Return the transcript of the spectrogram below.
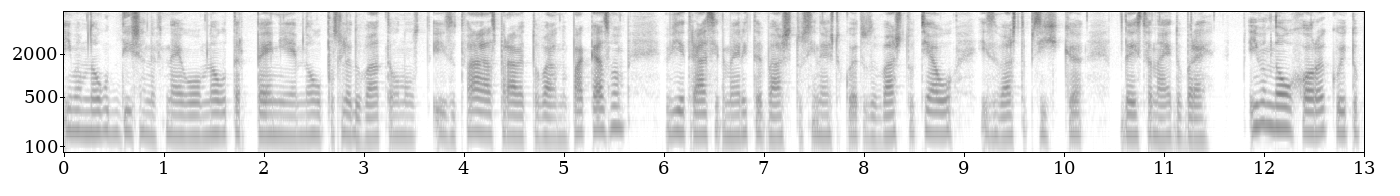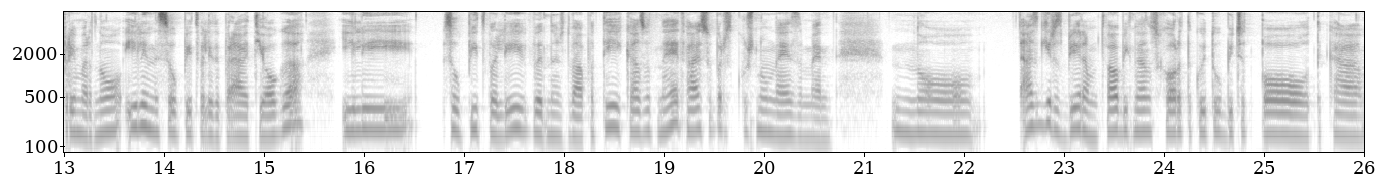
има много дишане в него, много търпение, много последователност и затова аз правя това. Но пак казвам, вие трябва да си намерите вашето си нещо, което за вашето тяло и за вашата психика действа най-добре. Има много хора, които примерно или не са опитвали да правят йога, или са опитвали веднъж два пъти и казват, не, това е супер скучно, не е за мен. Но аз ги разбирам. Това обикновено с хората, които обичат по-така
